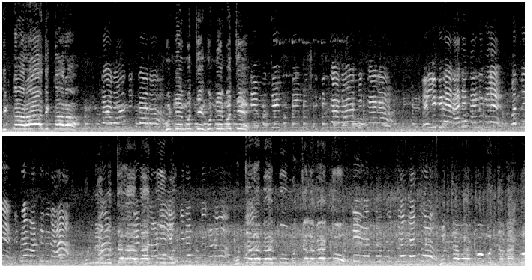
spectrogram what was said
ಧಿಕ್ಕಾರ ಧಿಕ್ಕಾರ ಧಿಕ್ಕಾರ, ಧಿಕ್ಕಾರ. ಗುಡ್ಡಿ ಮುಚ್ಚಿ ಗುಡ್ಡಿ ಮುಚ್ಚಿ ಗುಂಡಿ ಮುಚ್ಚಿ, ಗುಂಡಿ ಮುಚ್ಚಿ. ಗುಂಡಿ? ಮುಚ್ಚಲೇಬೇಕು? ಮುಚ್ಚಲೇಬೇಕು ಮುಚ್ಚಲೇಬೇಕು ಮುಚ್ಚಬೇಕು. ಮುಚ್ಚಬೇಕು.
